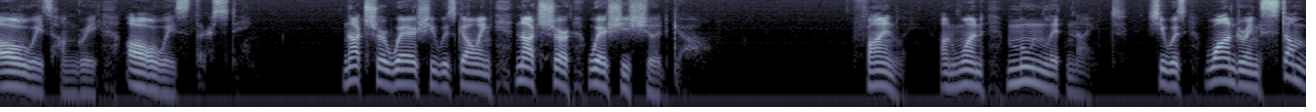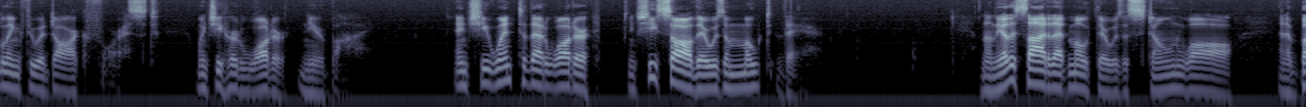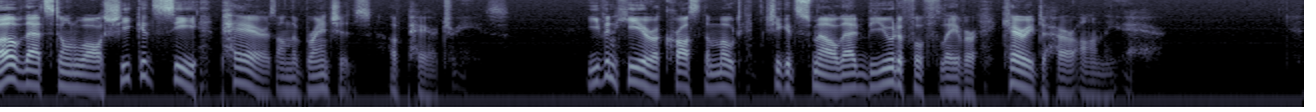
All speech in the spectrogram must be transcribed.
always hungry, always thirsty. Not sure where she was going, not sure where she should go. Finally, on one moonlit night, she was wandering, stumbling through a dark forest, when she heard water nearby. And she went to that water, and she saw there was a moat there. And on the other side of that moat there was a stone wall, and above that stone wall she could see pears on the branches of pear trees. Even here across the moat, she could smell that beautiful flavor carried to her on the air.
